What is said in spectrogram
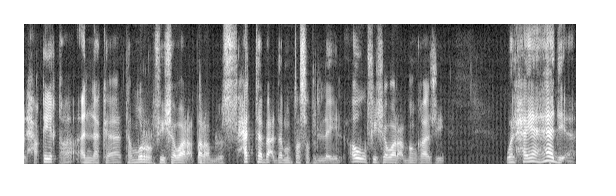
الحقيقة أنك تمر في شوارع طرابلس حتى بعد منتصف الليل أو في شوارع بنغازي والحياة هادئة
